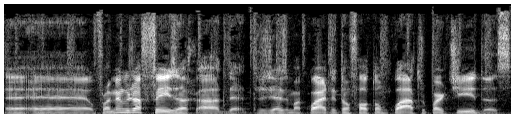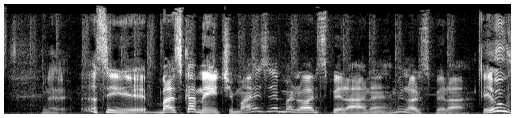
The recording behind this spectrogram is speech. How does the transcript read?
É, é, o Flamengo já fez a, a 34, então faltam quatro partidas. É. Assim, é, basicamente, mas é melhor esperar, né? É melhor esperar. Eu,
